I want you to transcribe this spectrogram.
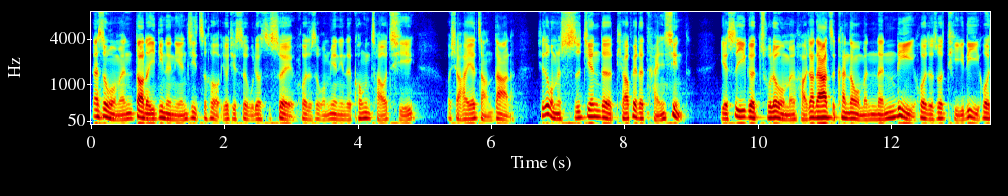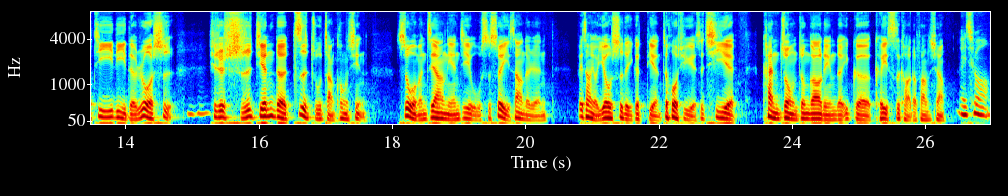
但是我们到了一定的年纪之后，尤其是五六十岁，或者是我面临的空巢期，我小孩也长大了，其实我们时间的调配的弹性。也是一个除了我们好像大家只看到我们能力或者说体力或记忆力的弱势，其实时间的自主掌控性是我们这样年纪五十岁以上的人非常有优势的一个点。这或许也是企业看重中高龄的一个可以思考的方向。没错，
